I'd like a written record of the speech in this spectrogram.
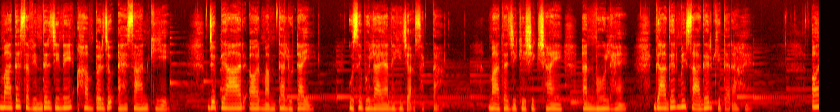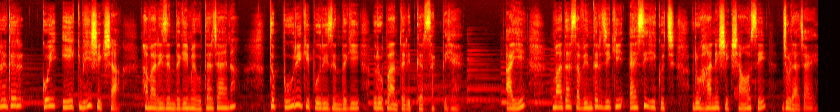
माता सविंदर जी ने हम पर जो एहसान किए, जो प्यार और ममता लुटाई, उसे भुलाया नहीं जा सकता। माता जी की शिक्षाएँ अनमोल हैं, गागर में सागर की तरह हैं। और अगर कोई एक भी शिक्षा हमारी ज़िंदगी में उतर जाए ना तो पूरी की पूरी ज़िंदगी रूपांतरित कर सकती है। आइए, माता सविंदर जी की ऐसी ही कुछ रूहानी शिक्षाओं से जुड़ा जाए।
